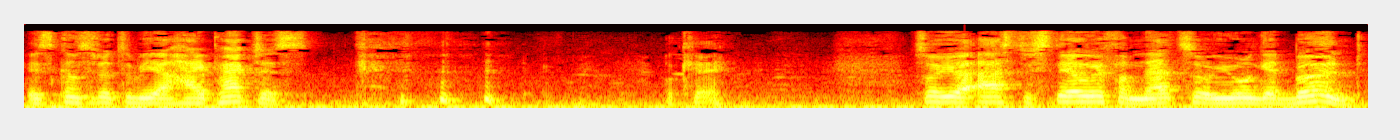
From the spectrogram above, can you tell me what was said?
it's considered to be a high practice. okay, so you're asked to stay away from that so you won't get burned.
